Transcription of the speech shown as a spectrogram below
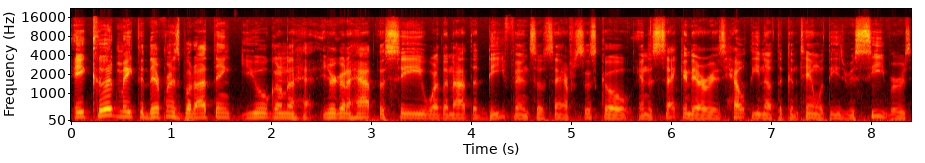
It could make the difference, but I think you're gonna ha- you're gonna have to see whether or not the defense of San Francisco in the secondary is healthy enough to contend with these receivers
